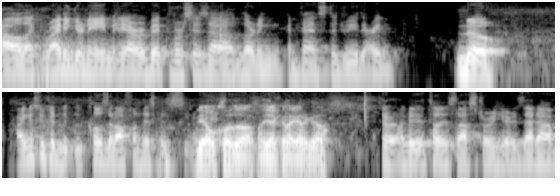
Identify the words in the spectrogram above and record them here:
How like writing your name in Arabic versus uh, learning advanced tajweed. ilm. no I guess we could l- close it off on this because you know, yeah we'll close it off yeah because i gotta go So I'm going to tell this last story here. Is that um,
